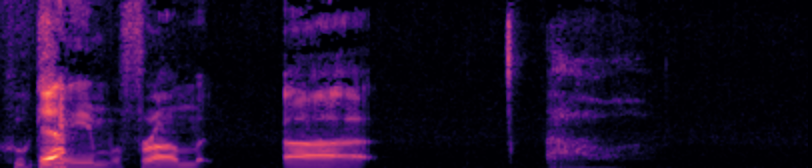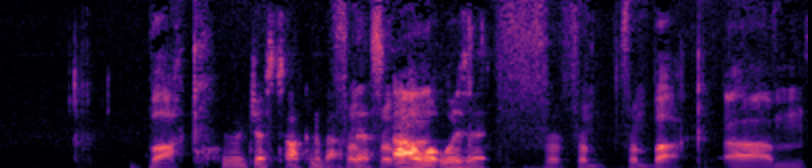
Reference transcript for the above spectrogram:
who Yeah. came from uh, Buck We were just talking about from this. from oh, uh, what was it? From from, from Buck. Um,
